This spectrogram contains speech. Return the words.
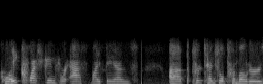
great questions were asked by fans, uh, potential promoters.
